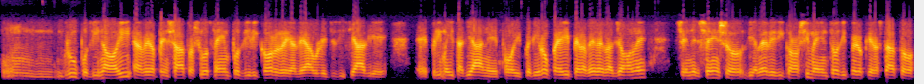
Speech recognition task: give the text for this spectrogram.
un, gruppo di noi aveva pensato a suo tempo di ricorrere alle aule giudiziarie eh, prima italiane e poi quelle europee per avere ragione, cioè nel senso di avere il riconoscimento di quello che era stato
